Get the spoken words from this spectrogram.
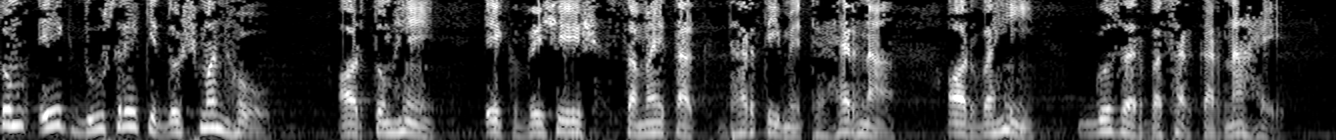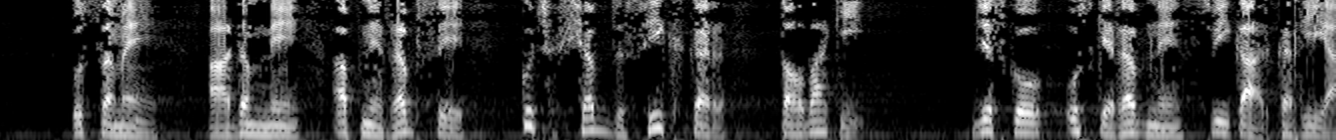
तुम एक दूसरे की दुश्मन हो और तुम्हें एक विशेष समय तक धरती में ठहरना और वहीं गुजर बसर करना है। उस समय आदम ने अपने रब से कुछ शब्द सीखकर तौबा की, जिसको उसके रब ने स्वीकार कर लिया,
